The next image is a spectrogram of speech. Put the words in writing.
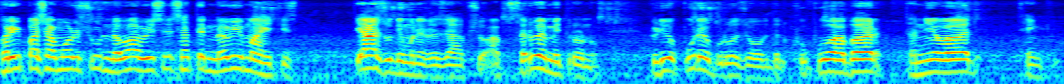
ફરી પાછા મળશું નવા વિષય સાથે નવી માહિતી. ત્યાં સુધી મને રજા આપશો આપ સર્વે મિત્રોનો. વીડિયો પૂરેપૂરો જોવા બદલ ખૂબ ખૂબ આભાર. ધન્યવાદ. થેન્ક યુ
